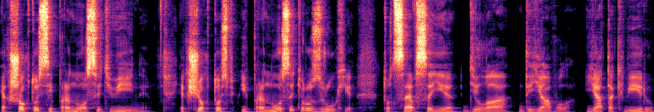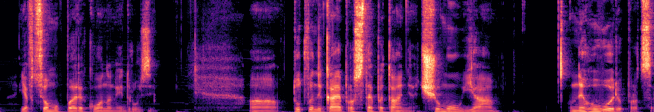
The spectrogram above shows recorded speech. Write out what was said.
Якщо хтось і приносить війни, якщо хтось і приносить розрухи, то це все є діла диявола. Я так вірю, я в цьому переконаний, друзі. Тут виникає просте питання, чому я не говорю про це?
